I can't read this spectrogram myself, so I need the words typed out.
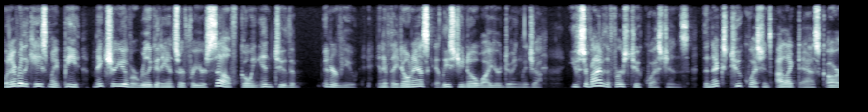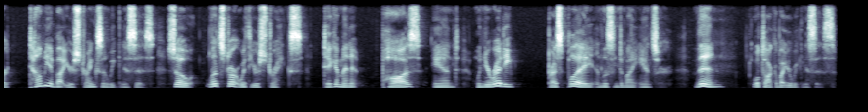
Whatever the case might be, make sure you have a really good answer for yourself going into the interview. And if they don't ask, at least you know why you're doing the job. You've survived the first two questions. The next two questions I like to ask are Tell me about your strengths and weaknesses. So let's start with your strengths. Take a minute, pause, and when you're ready, press play and listen to my answer. Then we'll talk about your weaknesses.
